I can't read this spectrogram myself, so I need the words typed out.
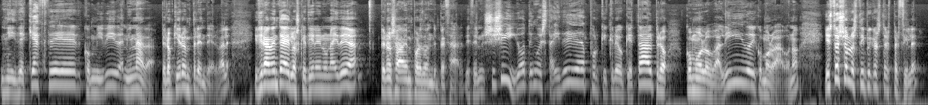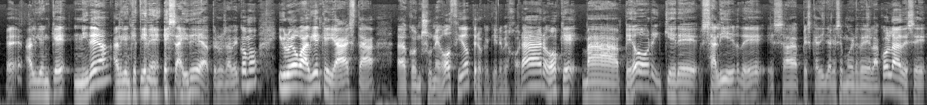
ni de qué hacer con mi vida, ni nada, pero quiero emprender, ¿vale? Y finalmente hay los que tienen una idea, pero no saben por dónde empezar. Dicen, sí, sí, yo tengo esta idea porque creo que tal, pero ¿cómo lo valido y cómo lo hago, no? Y estos son los típicos tres perfiles, ¿eh? Alguien que ni idea, alguien que tiene esa idea, pero no sabe cómo, y luego alguien que ya está eh, con su negocio, pero que quiere mejorar, o que va peor y quiere salir de esa pescadilla que se muerde la cola, de ese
